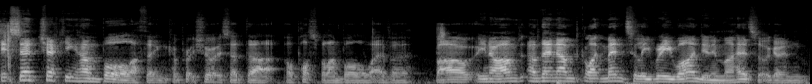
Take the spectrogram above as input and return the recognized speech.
It said checking handball. I think I'm pretty sure it said that, or possible handball, or whatever. But I, you know, I'm and then I'm like mentally rewinding in my head, sort of going,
